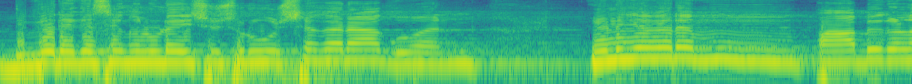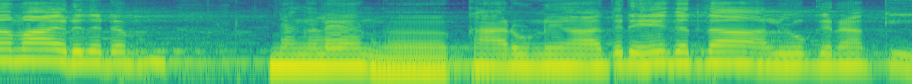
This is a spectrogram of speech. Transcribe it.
ദിവ്യരഹസ്യങ്ങളുടെ ശുശ്രൂഷകരാകുവാൻ എളിയവരും പാപികളുമായിരുന്നിട്ടും ഞങ്ങളെ അങ്ങ് കാരുണ്യാതിരേകത്താൽ യോഗ്യരാക്കി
